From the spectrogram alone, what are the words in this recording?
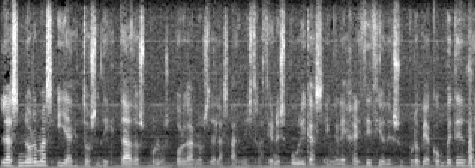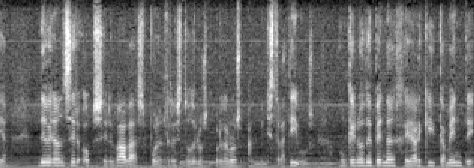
Las normas y actos dictados por los órganos de las administraciones públicas en el ejercicio de su propia competencia deberán ser observadas por el resto de los órganos administrativos, aunque no dependan jerárquicamente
